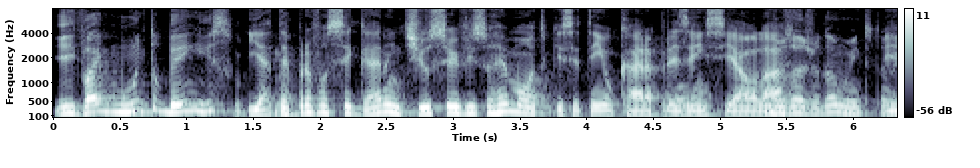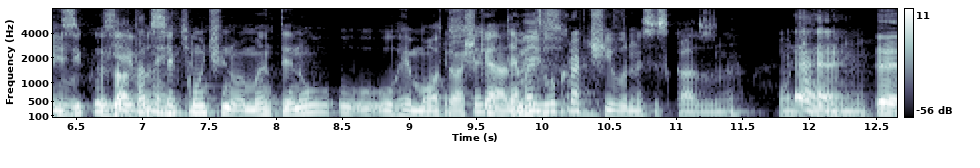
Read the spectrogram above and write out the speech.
E vai muito bem isso. E até para você garantir o serviço remoto, porque você tem o cara presencial lá. Nos ajuda muito também. Físico, Exatamente. e aí você continua mantendo o, o, o remoto. Eu acho que é até mais isso. lucrativo nesses casos, né? Onde é, tem... é.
